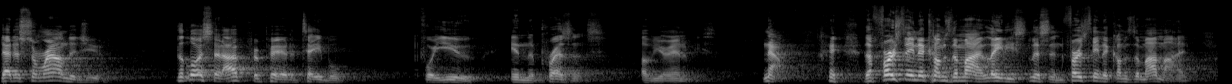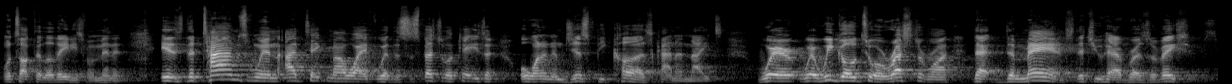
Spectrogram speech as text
that has surrounded you. The Lord said, I've prepared a table for you in the presence of your enemies. Now, the first thing that comes to mind, ladies, listen, the first thing that comes to my mind We'll talk to the ladies for a minute. Is the times when I take my wife, whether it's a special occasion or one of them just because kind of nights, where, where we go to a restaurant that demands that you have reservations.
